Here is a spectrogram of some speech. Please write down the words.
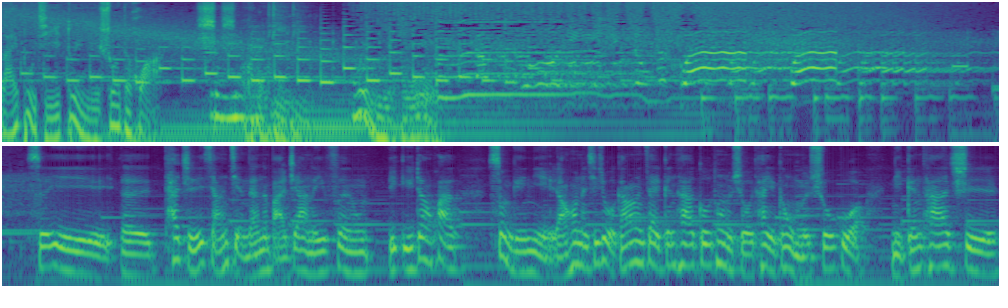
来不及对你说的话，声音快递为你服务。所以，呃，他只是想简单的把这样的一份一一段话送给你。然后呢，其实我刚刚在跟他沟通的时候，他也跟我们说过，你跟他是，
